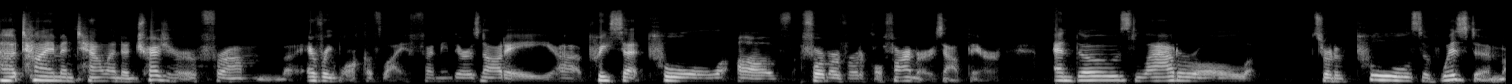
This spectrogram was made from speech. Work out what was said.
uh, time and talent and treasure from every walk of life. I mean, there is not a uh, preset pool of former vertical farmers out there. And those lateral sort of pools of wisdom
